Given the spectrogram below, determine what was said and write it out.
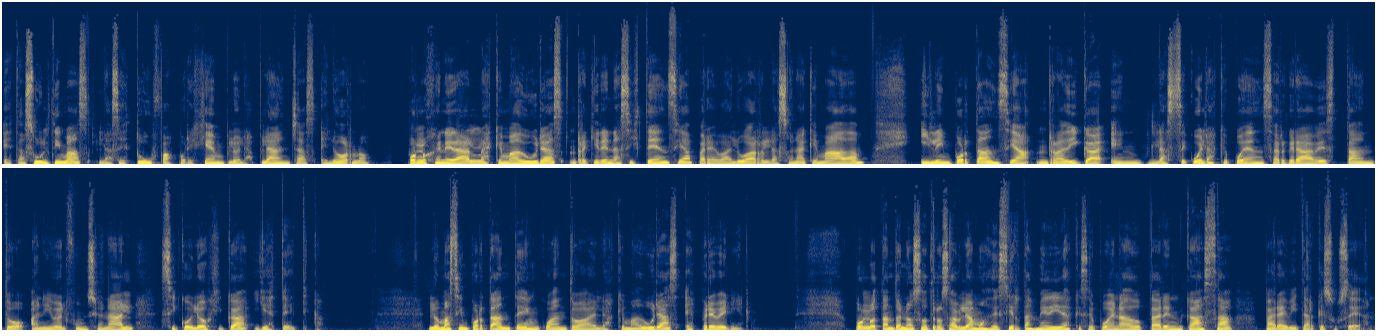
Estas últimas, las estufas, por ejemplo, las planchas, el horno, por lo general, las quemaduras requieren asistencia para evaluar la zona quemada y la importancia radica en las secuelas que pueden ser graves tanto a nivel funcional, psicológica y estética. Lo más importante en cuanto a las quemaduras es prevenir. Por lo tanto, nosotros hablamos de ciertas medidas que se pueden adoptar en casa para evitar que sucedan.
